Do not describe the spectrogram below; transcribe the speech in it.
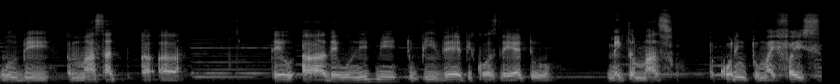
will be a mask that uh, uh, they, uh, they will need me to be there because they had to make the mask according to my face.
